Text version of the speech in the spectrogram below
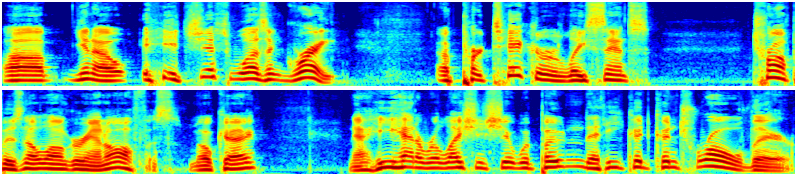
uh, you know, it just wasn't great, uh, particularly since Trump is no longer in office. Okay, now he had a relationship with Putin that he could control there.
